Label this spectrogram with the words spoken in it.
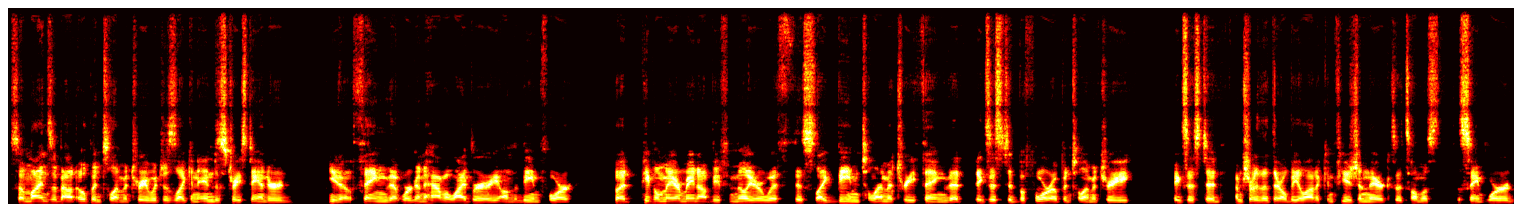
So mine's about open telemetry, which is like an industry standard, you know, thing that we're going to have a library on the Beam for. But people may or may not be familiar with this like Beam telemetry thing that existed before open telemetry existed. I'm sure that there will be a lot of confusion there because it's almost the same word.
